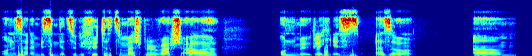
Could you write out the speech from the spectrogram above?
Und es hat ein bisschen dazu geführt, dass zum Beispiel Rush Hour unmöglich ist. Also ähm,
